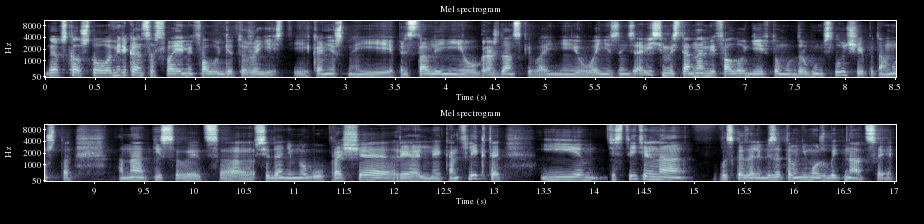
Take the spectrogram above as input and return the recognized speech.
Я бы сказал, что у американцев своя мифология тоже есть. И, конечно, и представление о гражданской войне, и о войне за независимость, она мифология и в том, и в другом случае, потому что она описывается всегда немного упрощая реальные конфликты. И действительно, вы сказали, без этого не может быть нации.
